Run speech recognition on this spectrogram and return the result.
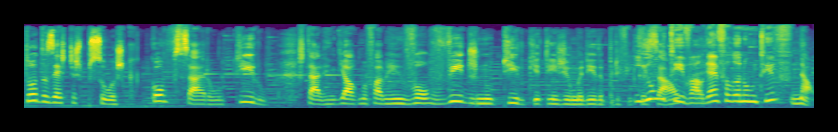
todas estas pessoas que confessaram o tiro estarem de alguma forma envolvidos no tiro que atingiu Maria da Purificação. E o motivo? Alguém falou no motivo? Não,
